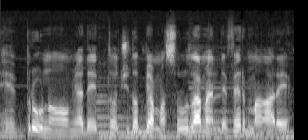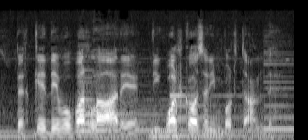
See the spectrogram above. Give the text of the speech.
e Bruno mi ha detto ci dobbiamo assolutamente fermare perché devo parlare di qualcosa di importante.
